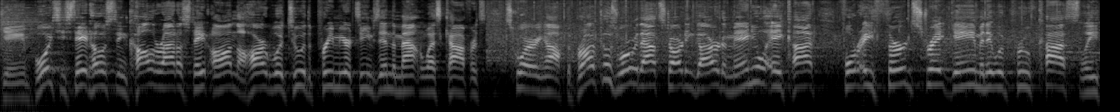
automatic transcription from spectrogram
game. Boise State hosting Colorado State on the hardwood. Two of the premier teams in the Mountain West Conference squaring off. The Broncos were without starting guard Emmanuel Akot for a third straight game, and it would prove costly.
